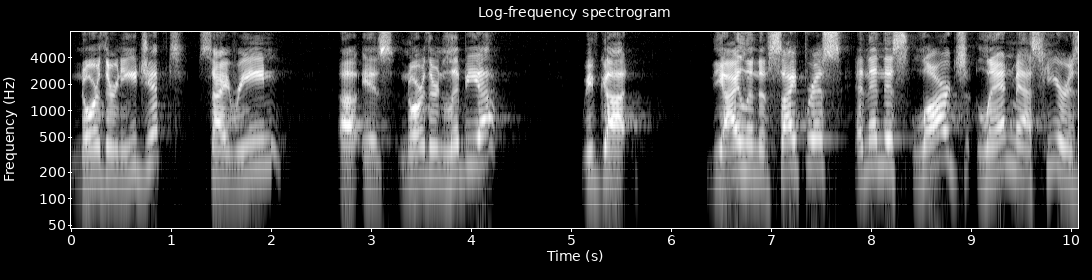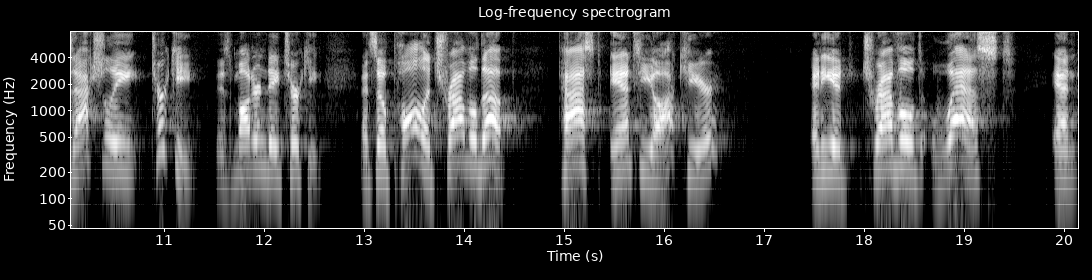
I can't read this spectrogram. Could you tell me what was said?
northern Egypt. Cyrene uh, is northern Libya. We've got the island of Cyprus. And then this large landmass here is actually Turkey, is modern day Turkey. And so Paul had traveled up past Antioch here, and he had traveled west and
